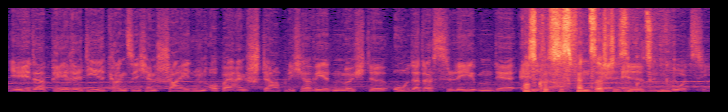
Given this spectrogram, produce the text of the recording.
Jeder Peredil kann sich entscheiden, ob er ein Sterblicher werden möchte oder das Leben der Muss kurz das Fenster schließen, kurz vorzieht.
